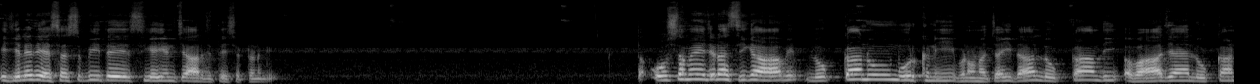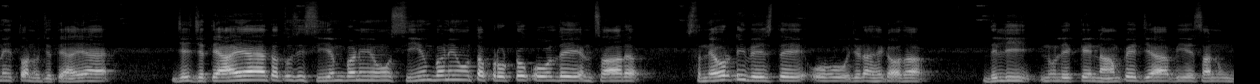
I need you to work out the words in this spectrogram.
ਇਹ ਜ਼ਿਲ੍ਹੇ ਦੇ ਐਸਐਸਪੀ ਤੇ ਸੀਆਈ ਇੰਚਾਰਜ ਤੇ ਛੱਟਣਗੇ ਤਾਂ ਉਸ ਸਮੇਂ ਜਿਹੜਾ ਸੀਗਾ ਵੀ ਲੋਕਾਂ ਨੂੰ ਮੂਰਖ ਨਹੀਂ ਬਣਾਉਣਾ ਚਾਹੀਦਾ। ਲੋਕਾਂ ਦੀ ਆਵਾਜ਼ ਹੈ, ਲੋਕਾਂ ਨੇ ਤੁਹਾਨੂੰ ਜਿਤਾਇਆ ਹੈ। ਜੇ ਜਿਤਾਇਆ ਤਾਂ ਤੁਸੀਂ ਸੀਐਮ ਬਣੇ ਹੋ। ਸੀਐਮ ਬਣੇ ਹੋ ਤਾਂ ਪ੍ਰੋਟੋਕੋਲ ਦੇ ਅਨੁਸਾਰ ਸੀਨੀਅਰਿਟੀ ਬੇਸ ਤੇ ਉਹ ਜਿਹੜਾ ਹੈਗਾ ਉਹਦਾ ਦਿੱਲੀ ਨੂੰ ਲਿਖ ਕੇ ਨਾਮ ਭੇਜਿਆ ਵੀ ਇਹ ਸਾਨੂੰ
